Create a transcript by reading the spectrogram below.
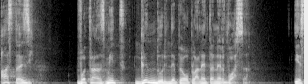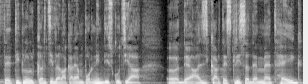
Astăzi vă transmit gânduri de pe o planetă nervoasă. Este titlul cărții de la care am pornit discuția uh, de azi, carte scrisă de Matt Haig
